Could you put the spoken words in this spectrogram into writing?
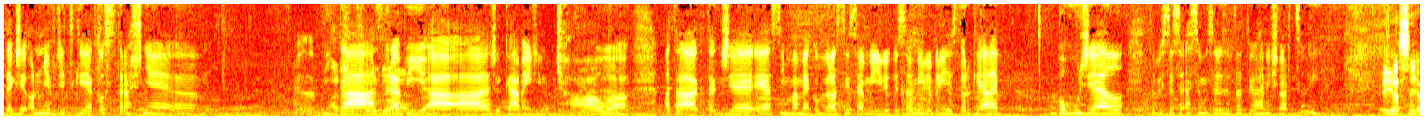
takže on mě vždycky jako strašně vítá a zdraví a, a říká mi, že čau a, a tak, takže já s ním mám jako vlastně samý, samý dobrý historky, ale bohužel, to byste se asi museli zeptat Johany Švarcový. Jasně,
